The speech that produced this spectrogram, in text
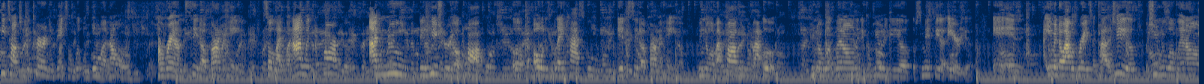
He taught you the current events of what was going on around the city of Birmingham. So, like when I went to Parker, I knew the history of Parker, of the oldest black high school in the city of Birmingham. We know about Parker, we know about us you know what went on in the community of, of Smithfield area. And, and, even though I was raised in College Hills, but you knew what went on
